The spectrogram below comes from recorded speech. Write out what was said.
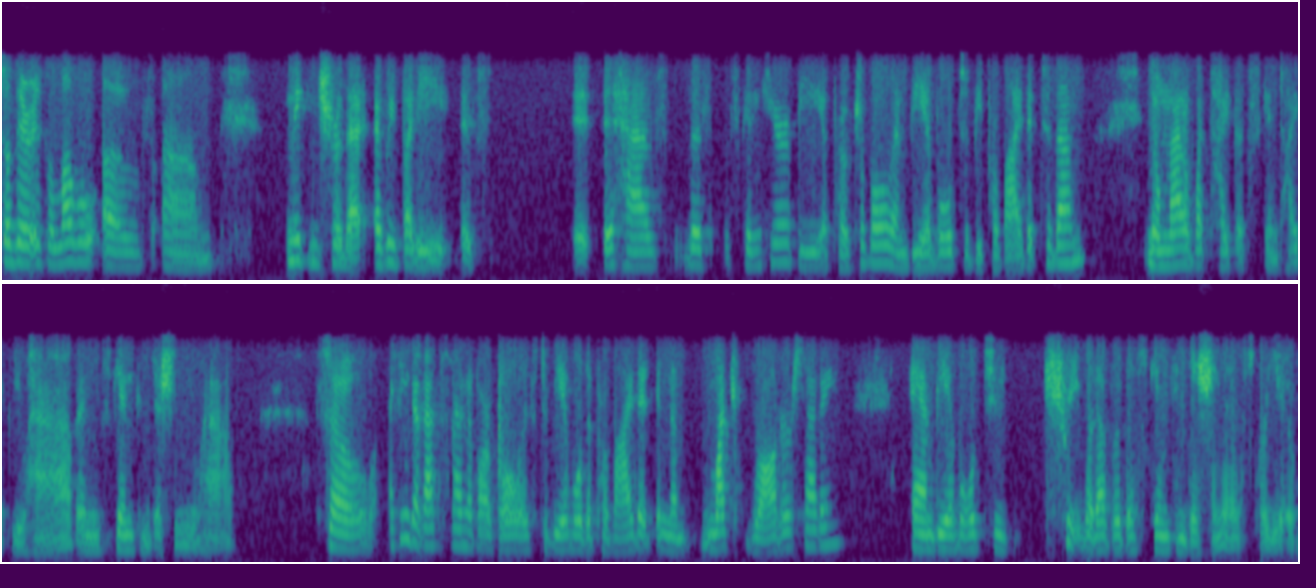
So there is a level of um, making sure that everybody is it, it has this skincare be approachable and be able to be provided to them, no matter what type of skin type you have and skin condition you have. So I think that that's kind of our goal is to be able to provide it in a much broader setting and be able to treat whatever the skin condition is for you.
